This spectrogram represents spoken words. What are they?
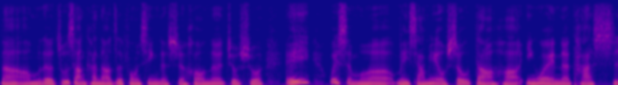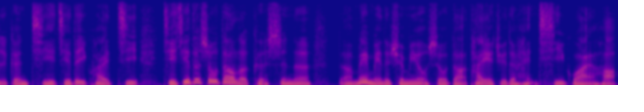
那我们的组长看到这封信的时候呢，就说：哎，为什么美霞没有收到？哈，因为呢，她是跟姐姐的一块寄，姐姐的收到了，可是呢，呃，妹妹的却没有收到，她也觉得很奇怪，哈。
